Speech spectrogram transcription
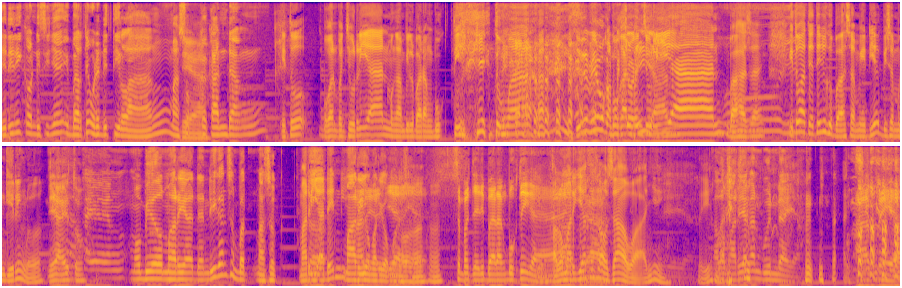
Jadi ini kondisinya ibaratnya udah ditilang, masuk Iya. ke kandang. Itu bukan pencurian, mengambil barang bukti itu mah. Jadi bukan, bukan pencurian, bahasa. Itu hati-hati juga bahasa media bisa menggiring loh. Ya itu. Kayak yang mobil Maria Dandi kan sempat masuk Maria Dendi. Mario Mario. Iya, Mario. iya. Heeh. Sempat jadi barang bukti kan. Kalau Maria kan Ozawa anjing. Iya, Kalau Maria. Kan bunda ya. Sampai ya.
